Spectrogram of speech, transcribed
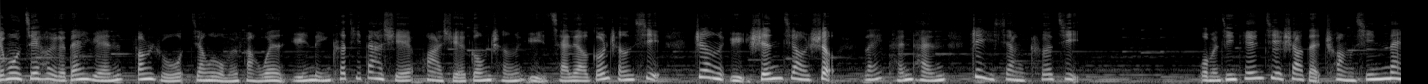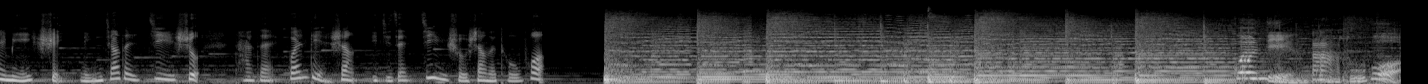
节目最后一个单元，方如将为我们访问云林科技大学化学工程与材料工程系郑宇生教授，来谈谈这项科技。我们今天介绍的创新纳米水凝胶的技术，它在观点上以及在技术上的突破。观点大突破。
